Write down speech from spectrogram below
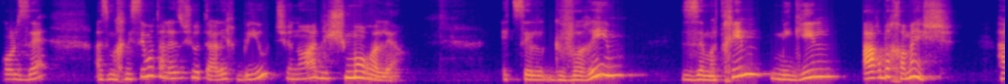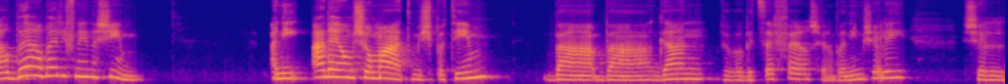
כל זה, אז מכניסים אותה לאיזשהו תהליך ביוט שנועד לשמור עליה. אצל גברים זה מתחיל מגיל 4-5, הרבה הרבה לפני נשים. אני עד היום שומעת משפטים בגן ובבית ספר של הבנים שלי, של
